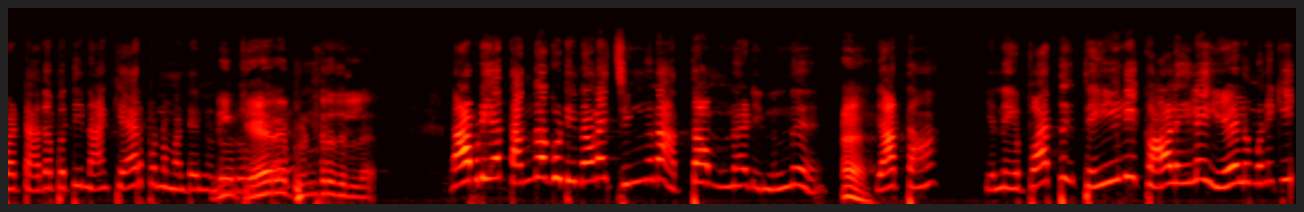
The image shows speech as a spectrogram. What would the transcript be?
பட் அதை பத்தி நான் கேர் பண்ண மாட்டேன்னு நீ கேரே பின்றது இல்ல நான் அப்படியே தங்க குட்டினவன சிங்குன அத்தா முன்னாடி நின்னு ஆ. என்னைய பார்த்து டெய்லி காலையில ஏழு மணிக்கு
